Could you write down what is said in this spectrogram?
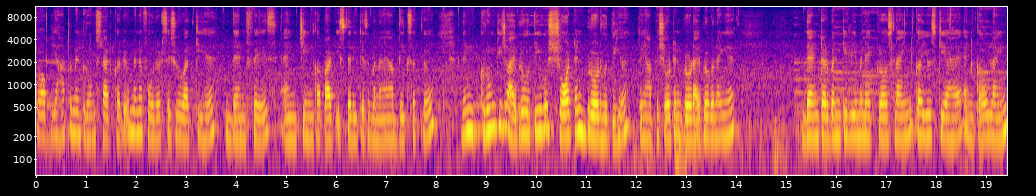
तो अब यहाँ पे मैं ग्रूम स्टार्ट कर रही हूँ। मैंने फोरहेड से शुरुआत की है देन फेस एंड चिन का पार्ट इस तरीके से बनाया है, आप देख सकते हो। देन ग्रूम की जो आईब्रो होती है, वो शॉर्ट एंड ब्रॉड होती है। तो यहाँ पे शॉर्ट एंड ब्रॉड आईब्रो बनाई है। देन टर्बन के लिए मैंने एक क्रॉस लाइन का यूज़ किया है एंड कर्व लाइन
